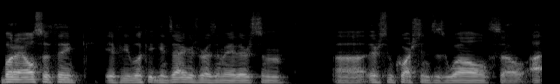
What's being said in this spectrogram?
but i also think if you look at gonzaga's resume there's some uh, there's some questions as well. So I,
